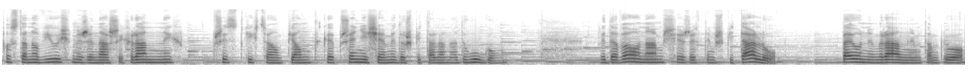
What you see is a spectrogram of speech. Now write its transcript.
postanowiłyśmy, że naszych rannych, wszystkich, całą piątkę, przeniesiemy do szpitala na Długą. Wydawało nam się, że w tym szpitalu pełnym rannym, tam było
